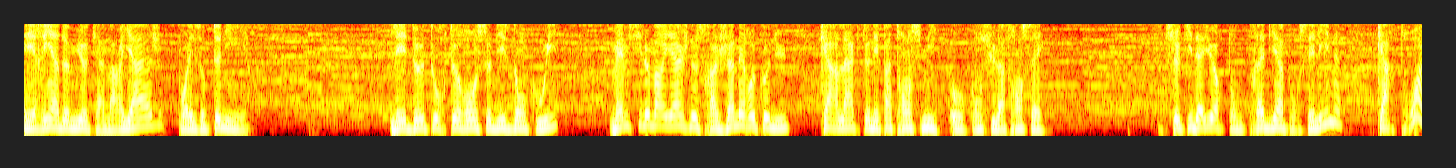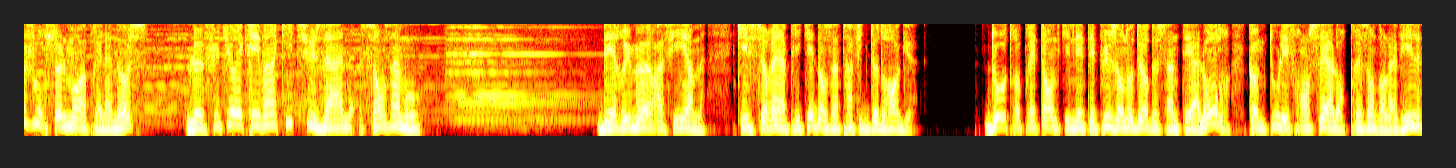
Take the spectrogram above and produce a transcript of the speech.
et rien de mieux qu'un mariage pour les obtenir. Les deux tourtereaux se disent donc oui, même si le mariage ne sera jamais reconnu, car l'acte n'est pas transmis au consulat français. Ce qui d'ailleurs tombe très bien pour Céline, car trois jours seulement après la noce, le futur écrivain quitte Suzanne sans un mot. Des rumeurs affirment qu'il serait impliqué dans un trafic de drogue. D'autres prétendent qu'il n'était plus en odeur de sainteté à Londres, comme tous les Français alors présents dans la ville,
